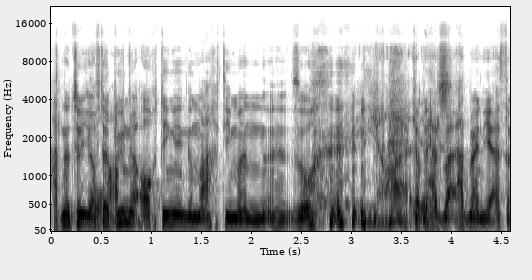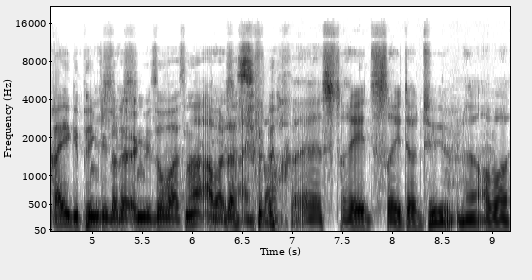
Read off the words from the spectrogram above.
hat natürlich auf der Bühne auch Dinge gemacht, die man äh, so. Ja, ich glaube, hat, hat man in die erste Reihe gepinkelt oder irgendwie sowas, ne? Aber das. Ist einfach äh, straight, straighter Typ, ne? Aber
